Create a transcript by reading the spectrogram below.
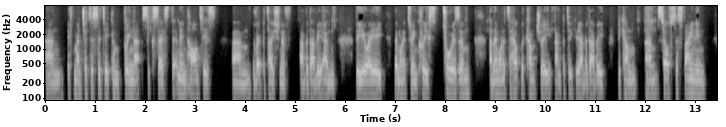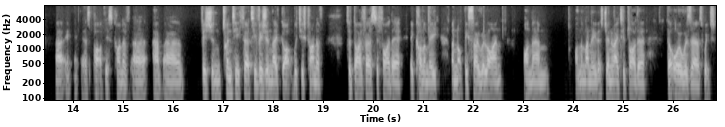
And if Manchester City can bring that success, then enhances um, the reputation of Abu Dhabi and the UAE. They want it to increase tourism, and they want it to help the country and particularly Abu Dhabi become um, self-sustaining uh, as part of this kind of uh, uh, vision 2030 vision they've got, which is kind of to diversify their economy and not be so reliant on um, on the money that's generated by the the oil reserves, which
